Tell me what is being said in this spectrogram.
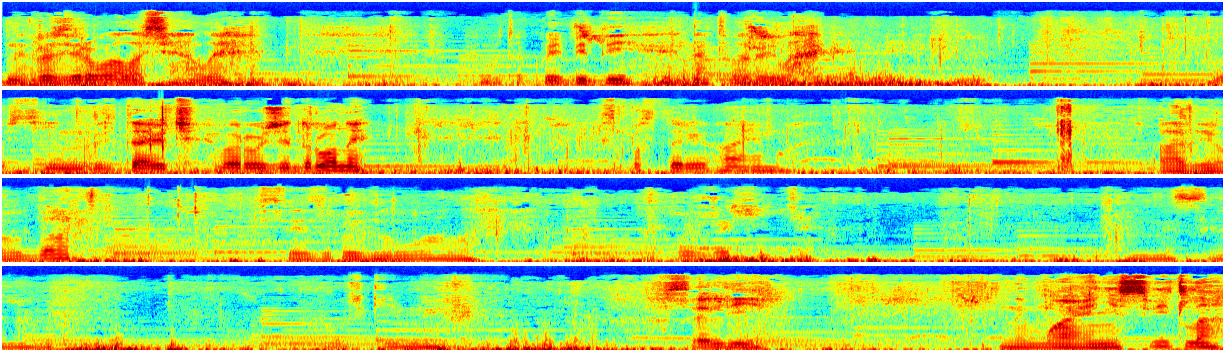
не розірвалася, але такої біди натворила. Постійно літають ворожі дрони. Спостерігаємо. Авіаудар. Все зруйнувало. Також жахіття несе нам руський мир. В селі немає ні світла,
